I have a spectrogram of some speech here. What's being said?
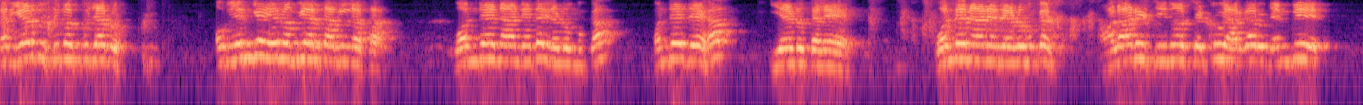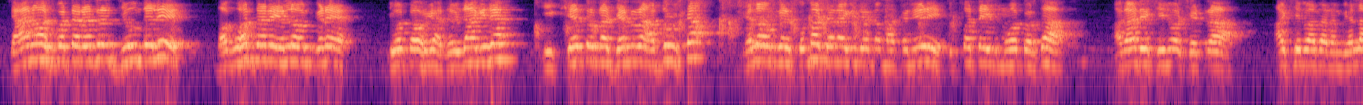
ನನಗೆ ಹೇಳಿದ್ರು ಶ್ರೀನಿವಾಸ್ ಪೂಜಾರರು, ಅವ್ರು ಹೆಂಗೆ ಏನು ನಮಗೆ ಅರ್ಥ ಆಗಲಿಲ್ಲ ಸರ್. ಒಂದೇ ನಾಣ್ಯದ ಎರಡು ಮುಖ ಒಂದೇ ದೇಹ, ಎರಡು ತಲೆ. ಒಂದೇ ನಾಣ್ಯದ ಎರಡು ಮುಖ. ಆಲಾಡಿ ಶ್ರೀನಿವಾಸ ಶೆಟ್ಟರು ಯಾರಿಗಾರು ನೆಂಬಿ ಕ್ಯಾನ್ವಾಸ್ ಬರ್ತಾರೆ ಅಂದ್ರೆ ಜೀವನದಲ್ಲಿ ಭಗವಂತನೇ ಎಲ್ಲ ಒಂದ್ ಕಡೆ ಇವತ್ತು ಅವ್ರಿಗೆ ಅದು ಇದಾಗಿದೆ. ಈ ಕ್ಷೇತ್ರದ ಜನರ ಅದೃಷ್ಟ ಎಲ್ಲ ಒಂದ್ ಕಡೆ ತುಂಬಾ ಚೆನ್ನಾಗಿದೆ ಅನ್ನೋ ಮಾತನ್ನು ಹೇಳಿ ಇಪ್ಪತ್ತೈದು, ಮೂವತ್ತು ವರ್ಷ ಅಲಾಡಿ ಶ್ರೀನಿವಾಸ ಶೆಟ್ರ ಆಶೀರ್ವಾದ ನಮ್ಗೆಲ್ಲ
